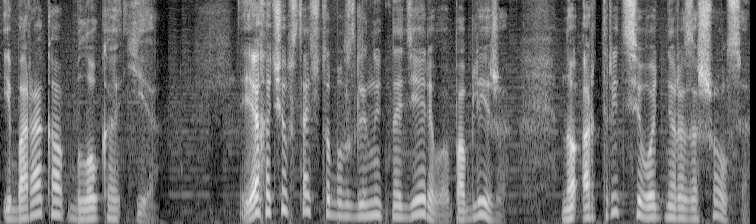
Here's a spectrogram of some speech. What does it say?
и барака блока Е. Я хочу встать, чтобы взглянуть на дерево поближе, но артрит сегодня разошелся.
